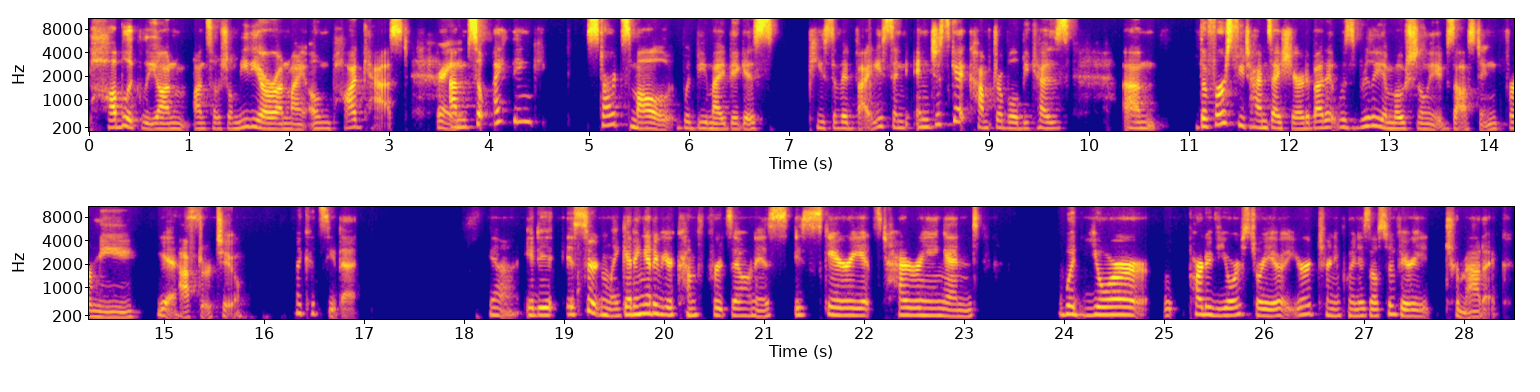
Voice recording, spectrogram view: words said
publicly on on social media or on my own podcast. Right. Um so i think start small would be my biggest piece of advice and and just get comfortable because um, the first few times I shared about it was really emotionally exhausting for me yes. after too. I could see that. Yeah, it is certainly getting out of your comfort zone is is scary, it's tiring and what your part of your story, your turning point is also very traumatic.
